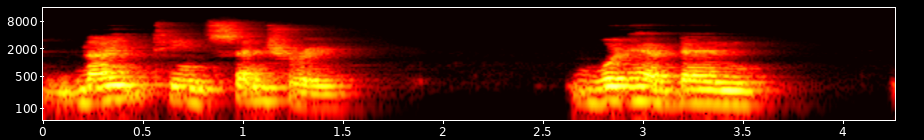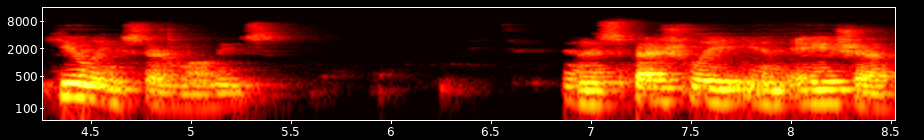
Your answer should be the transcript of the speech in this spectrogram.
nineteenth century, would have been healing ceremonies. And especially in Asia,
